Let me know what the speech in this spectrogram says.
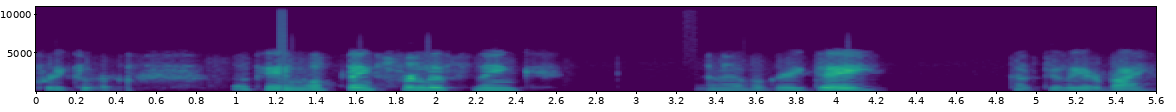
Pretty clear. Okay, well, thanks for listening and have a great day. Talk to you later. Bye.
